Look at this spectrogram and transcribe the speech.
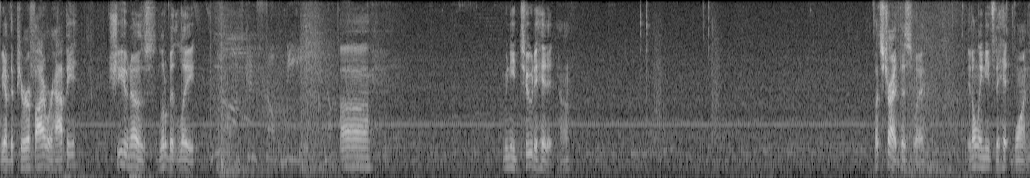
We have the purify. We're happy. She who knows. A little bit late. Uh, we need two to hit it, huh? Let's try it this way. It only needs to hit one.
